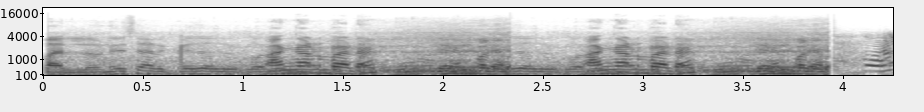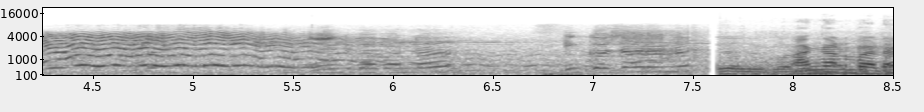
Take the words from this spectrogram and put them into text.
బల్లోనే సరిగ్గా చదువుకో అంగన్వాడా? అంగన్వాడా? అంగన్వాడా.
